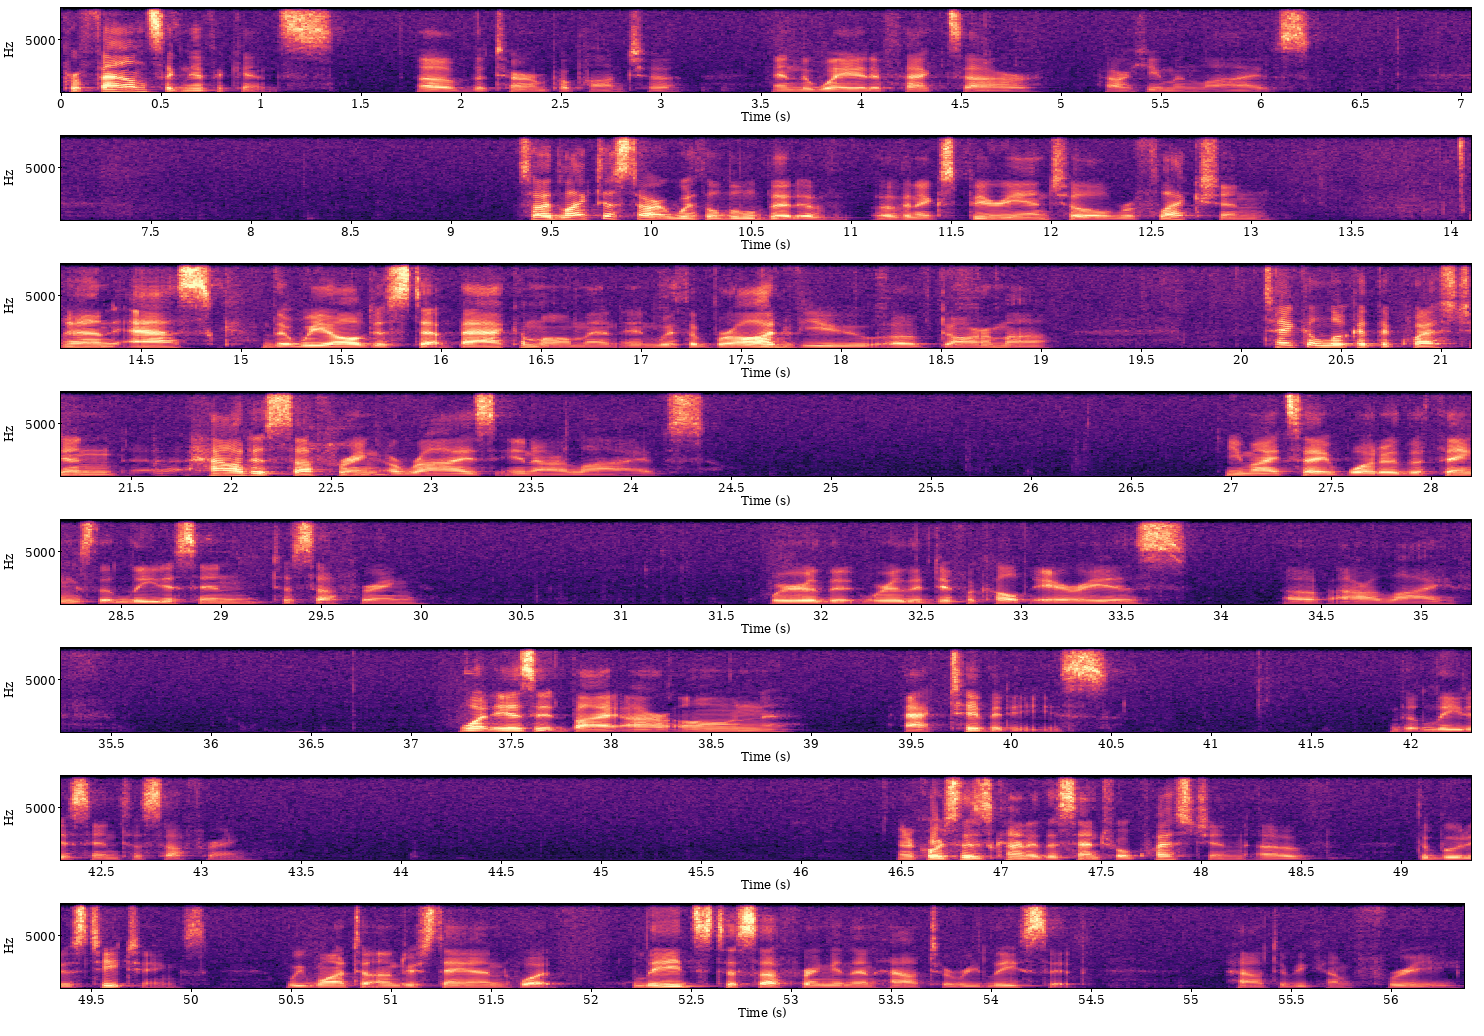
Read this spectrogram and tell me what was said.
profound significance of the term papancha and the way it affects our, our human lives. So I'd like to start with a little bit of, of an experiential reflection and ask that we all just step back a moment and, with a broad view of Dharma, take a look at the question how does suffering arise in our lives? You might say, what are the things that lead us into suffering? Where are the, where are the difficult areas of our life? What is it by our own activities that lead us into suffering? And of course, this is kind of the central question of the Buddha's teachings. We want to understand what leads to suffering and then how to release it, how to become free.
